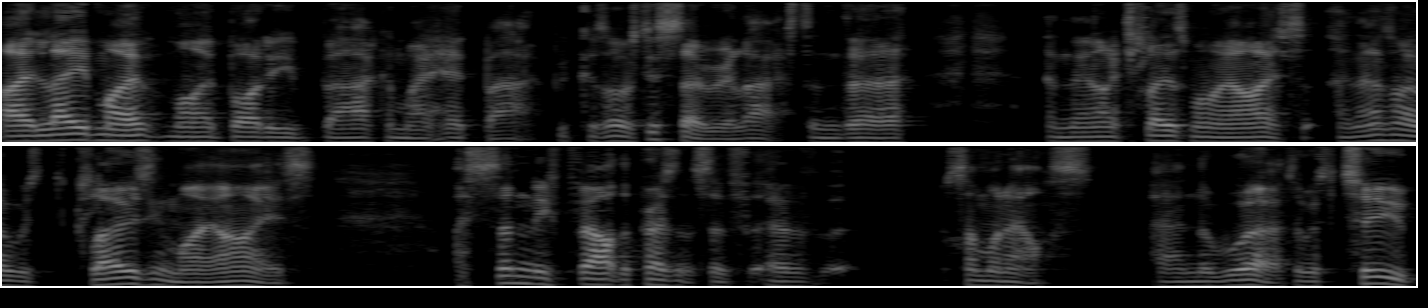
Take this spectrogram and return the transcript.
I laid my my body back and my head back because I was just so relaxed, and uh, and then I closed my eyes, and as I was closing my eyes, I suddenly felt the presence of of someone else, and there were there was two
